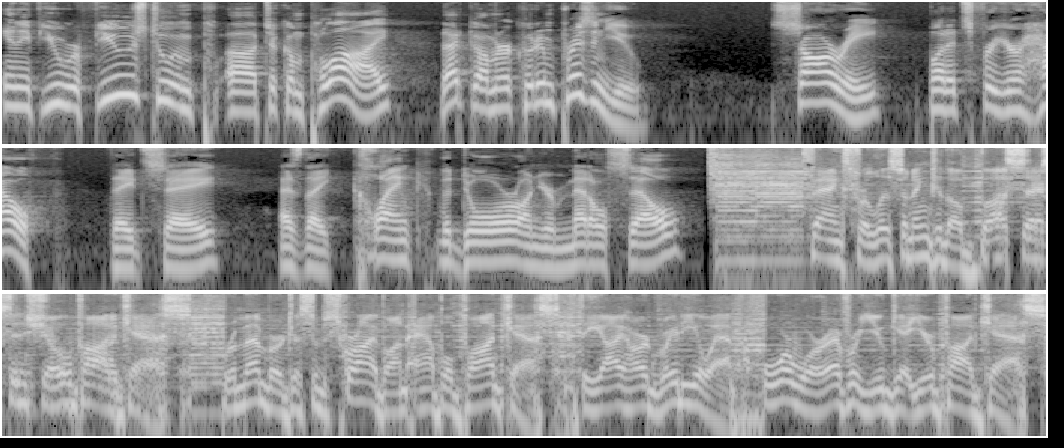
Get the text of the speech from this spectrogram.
And if you refuse to, imp- uh, to comply, that governor could imprison you. Sorry, but it's for your health, they'd say as they clank the door on your metal cell. Thanks for listening to the Buck Sexton Show podcast. Remember to subscribe on Apple Podcast, the iHeartRadio app, or wherever you get your podcasts.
